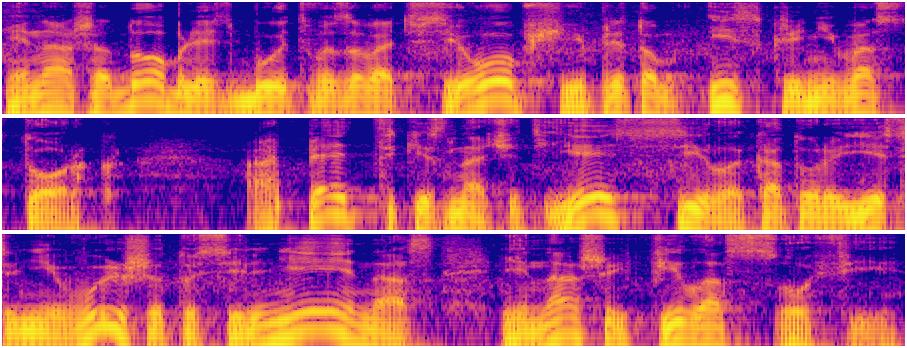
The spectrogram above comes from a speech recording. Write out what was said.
и наша доблесть будет вызывать всеобщий притом искренний восторг. Опять-таки, значит, есть сила, которая, если не выше, то сильнее нас и нашей философии.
